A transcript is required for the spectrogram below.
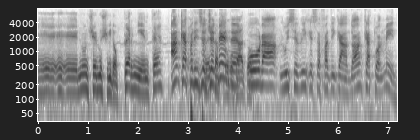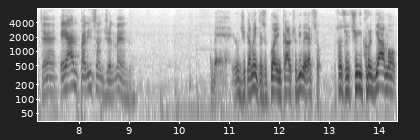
e, e- non ci è riuscito per niente. Anche al Paris Saint Germain provocato- ora Luis Enrique sta faticando, anche attualmente, eh, e ha il Paris Saint Germain. Beh, logicamente se tu hai un calcio diverso, non so se ci ricordiamo,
